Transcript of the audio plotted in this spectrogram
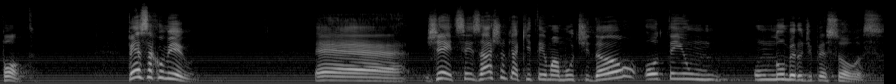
Ponto. Pensa comigo. É, gente, vocês acham que aqui tem uma multidão ou tem um, um número de pessoas?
